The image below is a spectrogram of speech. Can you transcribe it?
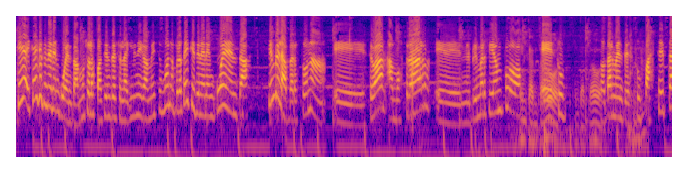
qué hay que tener en cuenta? Muchos de los pacientes en la clínica me dicen, bueno, pero ¿qué hay que tener en cuenta? Siempre la persona eh, se va a mostrar eh, en el primer tiempo Encantador. eh, su, encantador. totalmente su faceta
